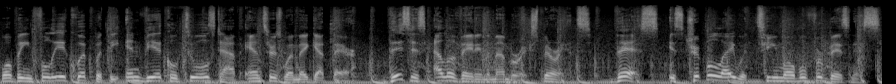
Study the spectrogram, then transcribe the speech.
while being fully equipped with the in vehicle tools to have answers when they get there. This is elevating the member experience. This is AAA with T Mobile for Business.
